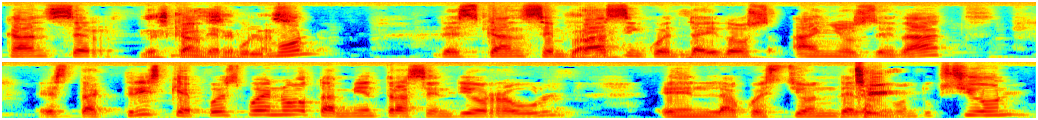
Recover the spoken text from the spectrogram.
cáncer de pulmón. Descanse en paz, 52 años de edad. Esta actriz que, pues bueno, también trascendió Raúl en la cuestión de la conducción,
